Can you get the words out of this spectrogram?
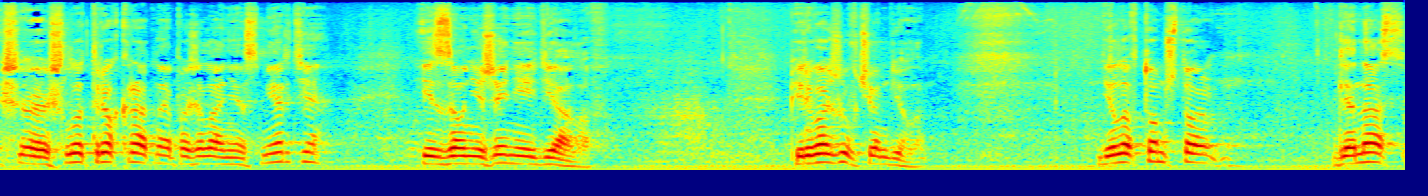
Шло трехкратное пожелание смерти из-за унижения идеалов. Перевожу, в чем дело. Дело в том, что для нас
